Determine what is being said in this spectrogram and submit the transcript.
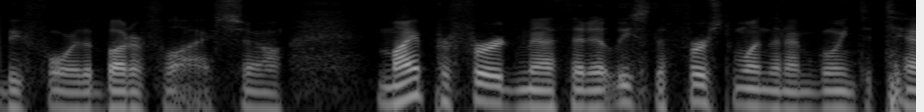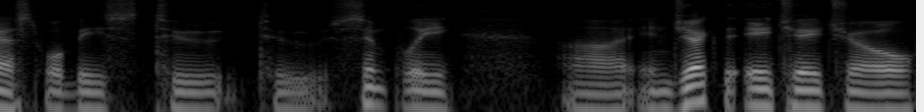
before the butterfly. So my preferred method, at least the first one that I'm going to test, will be to, to simply uh, inject the HHO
